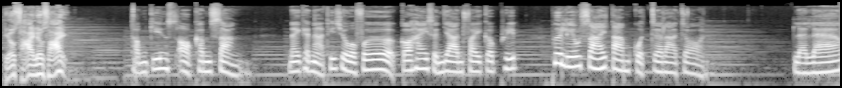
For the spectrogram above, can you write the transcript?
เลี้ยวซ้ายเลี้ยวซ้ายทอมกินส์ออกคำสั่ง ในขณะที่โชเฟอร์ก็ให้สัญญาณไฟกระพริบ เพื่อเลี้ยวซ้ายตามกฎจราจร และแล้ว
